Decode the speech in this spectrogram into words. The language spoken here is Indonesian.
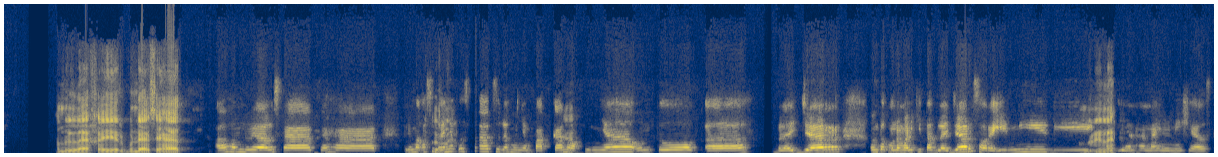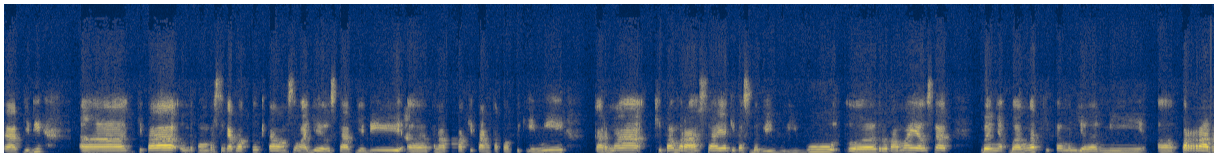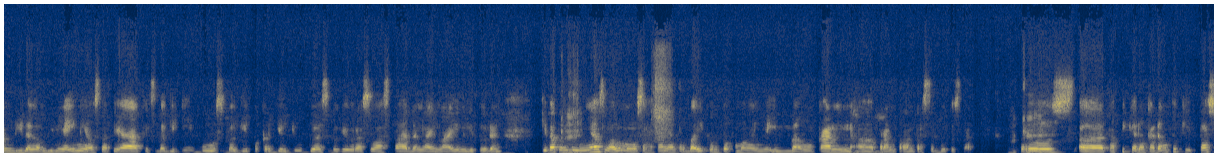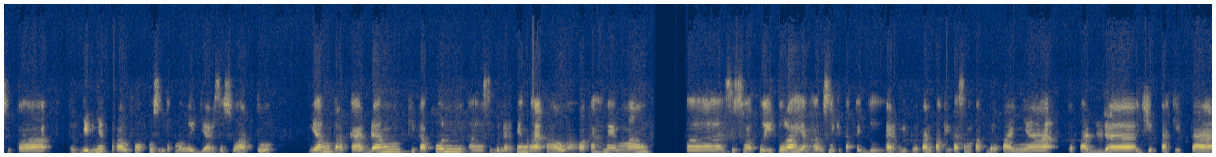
Alhamdulillah khair. Bunda sehat? Alhamdulillah Ustadz sehat. Terima kasih Betul, banyak Ustadz sudah menyempatkan Ya. waktunya untuk eh, belajar, untuk menemani kita belajar sore ini di kajian Hana Indonesia Ustadz. Jadi eh, kita untuk mempersingkat waktu kita langsung aja ya Ustadz. Jadi eh, kenapa kita angkat topik ini? Karena kita merasa ya kita sebagai ibu-ibu, eh, terutama ya Ustadz, banyak banget kita menjalani uh, peran di dalam dunia ini ya Ustadz ya, sebagai ibu, sebagai pekerja juga, sebagai wira swasta dan lain-lain gitu. Dan kita tentunya selalu mengusahakan yang terbaik untuk menyeimbangkan uh, Mhm. peran-peran tersebut Ustadz. Oke. Terus uh, tapi kadang-kadang tuh kita suka jadinya terlalu fokus untuk mengejar sesuatu yang terkadang kita pun uh, sebenarnya nggak tahu apakah memang uh, sesuatu itulah yang harusnya kita kejar gitu tanpa kita sempat bertanya kepada pencipta kita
